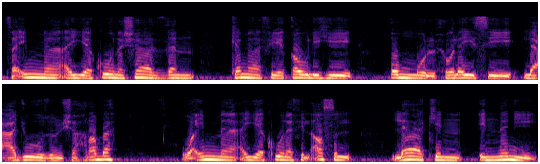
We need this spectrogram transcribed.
فإما أن يكون شاذا كما في قوله أم الحليس لعجوز شهربة وإما أن يكون في الأصل لكن إنني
